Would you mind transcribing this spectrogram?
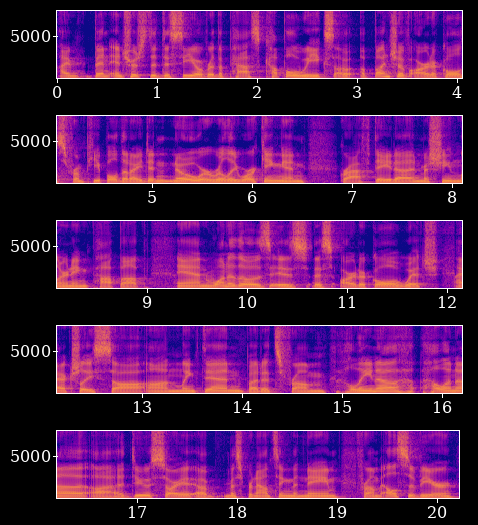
I've been interested to see over the past couple weeks a, a bunch of articles from people that I didn't know were really working in graph data and machine learning pop up. And one of those is this article, which I actually saw on LinkedIn, but it's from Helena, Helena uh, Deuce, sorry, uh, mispronouncing the name, from Elsevier,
